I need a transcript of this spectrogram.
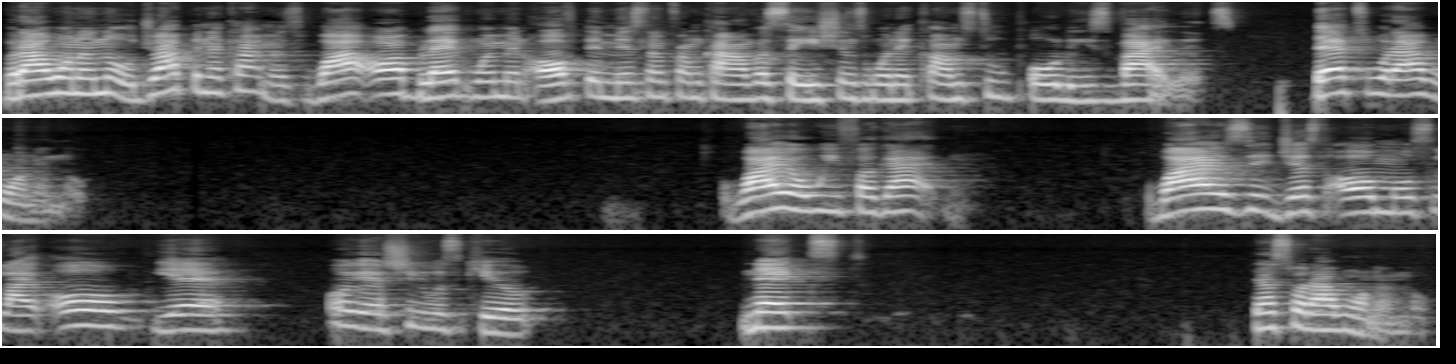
But I want to know, drop in the comments, why are black women often missing from conversations when it comes to police violence? That's what I want to know. Why are we forgotten? Why is it just almost like, oh, yeah, oh, yeah, she was killed. Next. That's what I want to know.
